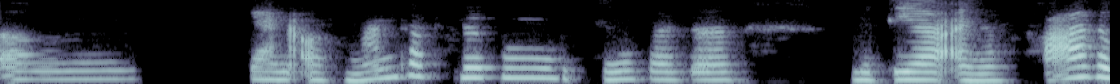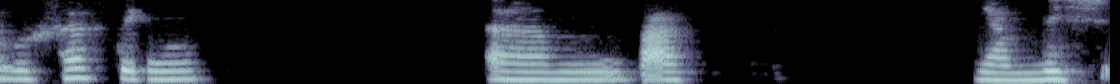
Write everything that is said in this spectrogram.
ähm, gerne auseinanderpflücken, beziehungsweise mit dir eine Frage beschäftigen, ähm, was ja mich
